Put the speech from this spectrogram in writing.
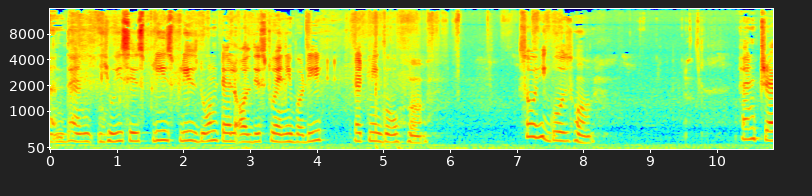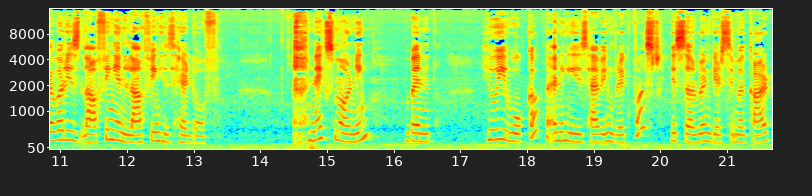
And then Hughie says, Please, please don't tell all this to anybody. Let me go home. So he goes home. And Trevor is laughing and laughing his head off. Next morning, when Hughie woke up and he is having breakfast. His servant gets him a card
